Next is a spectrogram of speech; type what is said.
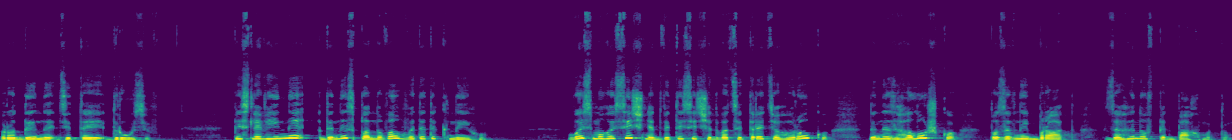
родини, дітей, друзів. Після війни Денис планував видати книгу. 8 січня 2023 року Денис Галушко, позивний брат, загинув під Бахмутом.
